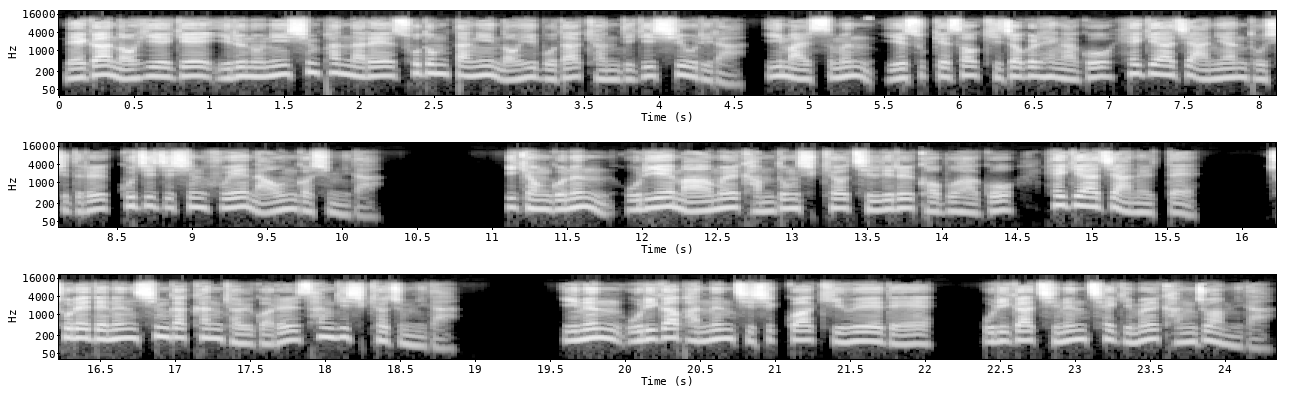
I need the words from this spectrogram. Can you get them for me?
내가 너희에게 이르노니 심판날에 소돔 땅이 너희보다 견디기 쉬우리라. 이 말씀은 예수께서 기적을 행하고 회개하지 아니한 도시들을 꾸짖으신 후에 나온 것입니다. 이 경고는 우리의 마음을 감동시켜 진리를 거부하고 회개하지 않을 때 초래되는 심각한 결과를 상기시켜 줍니다. 이는 우리가 받는 지식과 기회에 대해 우리가 지는 책임을 강조합니다.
